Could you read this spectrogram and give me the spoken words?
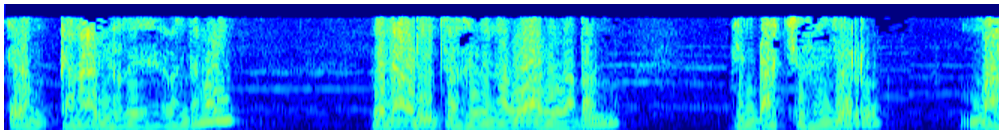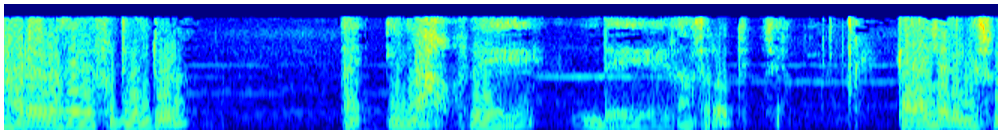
eran canarios de Gran Canaria, venadoritas de Benaguar de La Palma, pimbaches de Hierro, majoreros de Fuerteventura ¿eh? y majos de, de Lanzarote. O sea, cada isla tenía su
